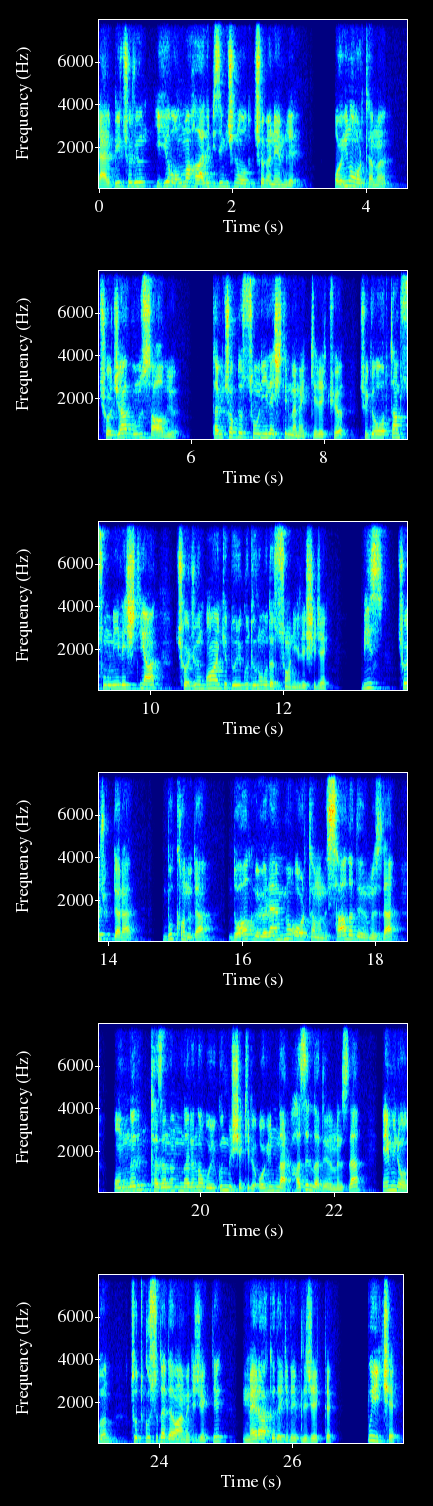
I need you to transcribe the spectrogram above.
Yani bir çocuğun iyi olma hali bizim için oldukça önemli. Oyun ortamı çocuğa bunu sağlıyor. Tabii çok da sunileştirmemek gerekiyor. Çünkü ortam sunileştiği an çocuğun o anki duygu durumu da sunileşecek. Biz çocuklara bu konuda doğal öğrenme ortamını sağladığımızda onların kazanımlarına uygun bir şekilde oyunlar hazırladığımızda emin olun tutkusu da devam edecektir. Merakı da gidebilecektir. Bu iki.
